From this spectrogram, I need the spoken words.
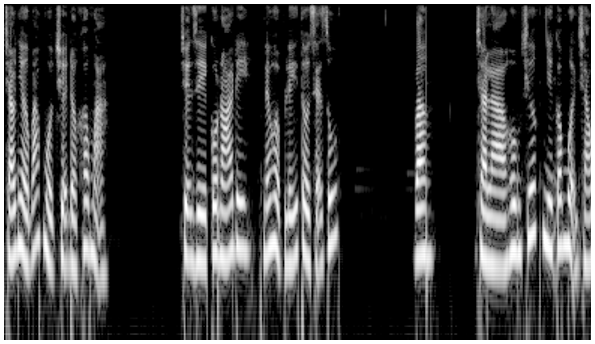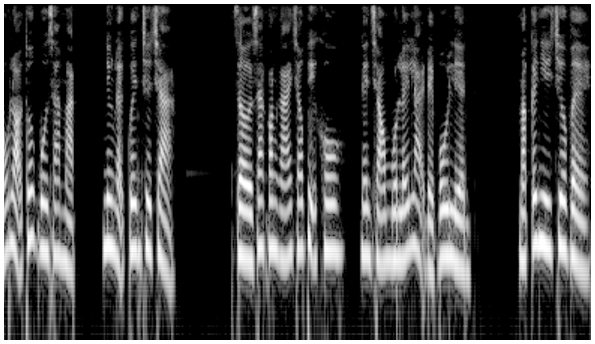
cháu nhờ bác một chuyện được không ạ? Chuyện gì cô nói đi, nếu hợp lý tôi sẽ giúp. Vâng, chả là hôm trước Nhi có mượn cháu lọ thuốc bôi da mặt nhưng lại quên chưa trả. Giờ ra con gái cháu bị khô nên cháu muốn lấy lại để bôi liền. Mà cái Nhi chưa về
